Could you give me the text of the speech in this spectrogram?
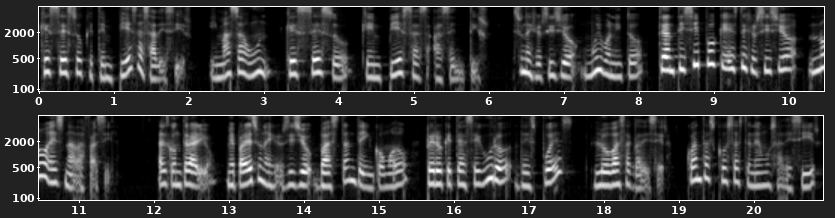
¿Qué es eso que te empiezas a decir? Y más aún, ¿qué es eso que empiezas a sentir? Es un ejercicio muy bonito. Te anticipo que este ejercicio no es nada fácil. Al contrario, me parece un ejercicio bastante incómodo, pero que te aseguro después lo vas a agradecer. ¿Cuántas cosas tenemos a decir?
